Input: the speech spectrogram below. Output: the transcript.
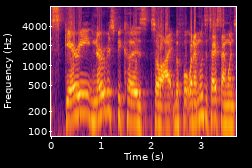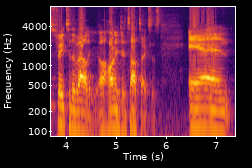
scary, nervous because so I before when I moved to Texas, I went straight to the Valley, uh, Harlingen, South Texas, and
